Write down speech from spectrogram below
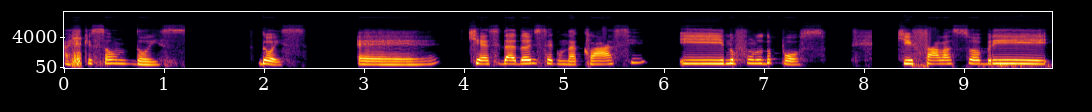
acho que são dois. Dois. É, que é Cidadã de Segunda Classe e No Fundo do Poço, que fala sobre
